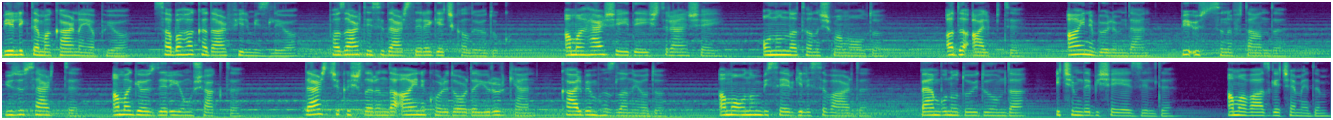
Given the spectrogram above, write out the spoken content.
Birlikte makarna yapıyor, sabaha kadar film izliyor, pazartesi derslere geç kalıyorduk. Ama her şeyi değiştiren şey, onunla tanışmam oldu. Adı Alp'ti. Aynı bölümden, bir üst sınıftandı. Yüzü sertti ama gözleri yumuşaktı. Ders çıkışlarında aynı koridorda yürürken kalbim hızlanıyordu. Ama onun bir sevgilisi vardı. Ben bunu duyduğumda içimde bir şey ezildi. Ama vazgeçemedim.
